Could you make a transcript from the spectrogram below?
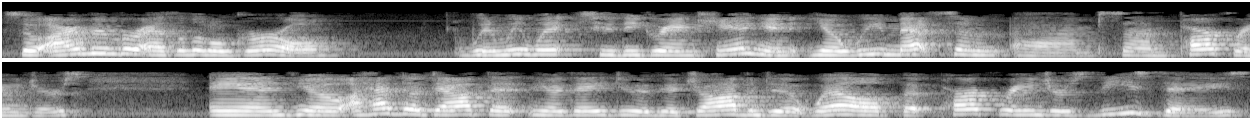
So I remember as a little girl, when we went to the Grand Canyon, you know, we met some um, some park rangers and, you know, I had no doubt that, you know, they do a good job and do it well, but park rangers these days,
